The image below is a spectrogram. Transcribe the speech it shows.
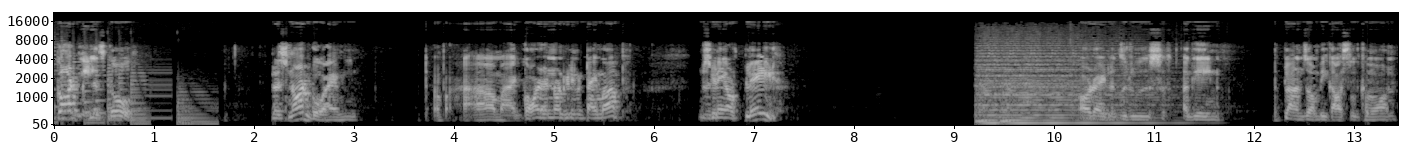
Got me. Let's go. Let's not go. I mean, oh my god, I'm not getting time up. I'm just getting outplayed. Alright, let's do this again. The Plant Zombie Castle, come on.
